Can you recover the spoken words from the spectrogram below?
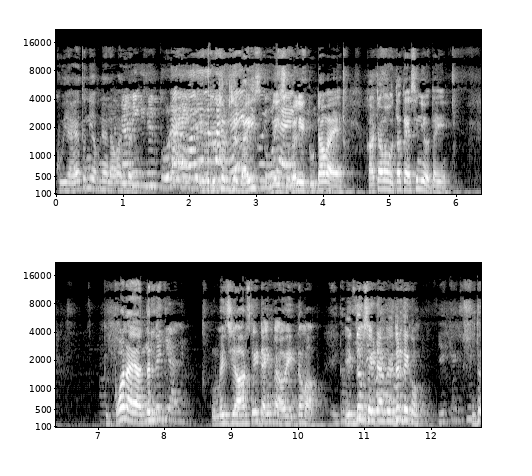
कोई आया तो नहीं अपने अलावा अंदर? तोड़ा है गाइस नहीं ये टूटा हुआ है काटा हुआ होता तो ऐसे नहीं होता ये। तो कौन आया अंदर? उमेश जी यार सही टाइम पे आओ एकदम आप। एकदम सही टाइम पे इधर देखो। इधर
